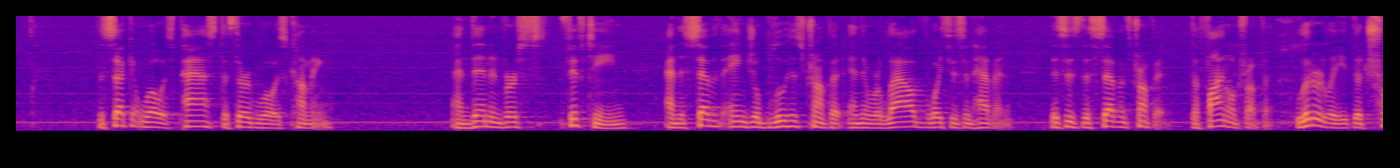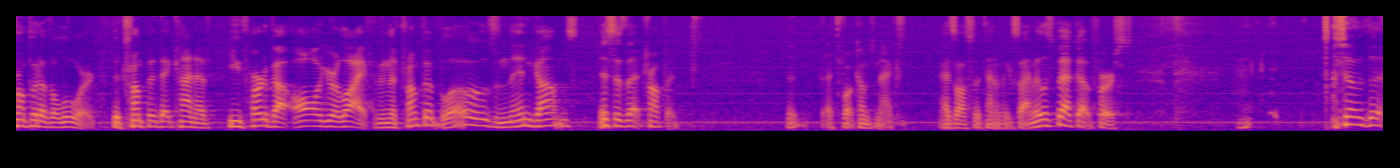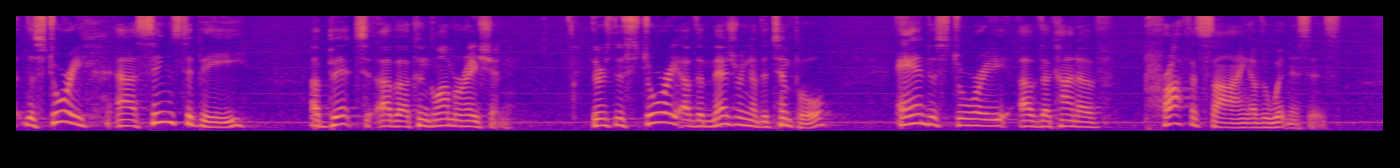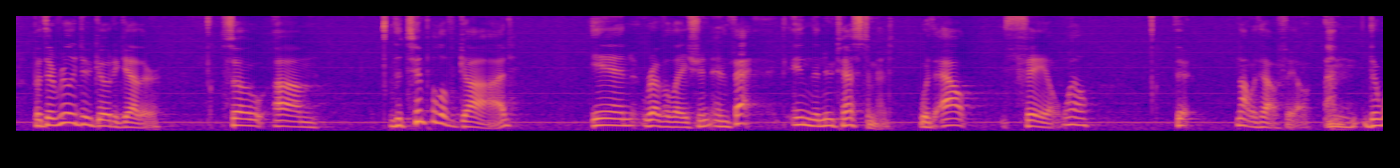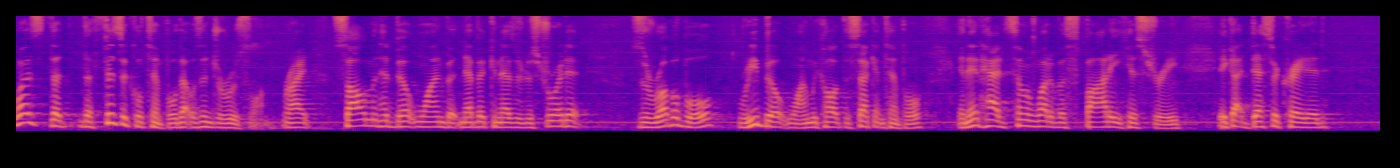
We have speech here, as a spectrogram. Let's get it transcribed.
The second woe is past, the third woe is coming. And then in verse 15, and the seventh angel blew his trumpet, and there were loud voices in heaven. This is the seventh trumpet, the final trumpet. Literally, the trumpet of the Lord, the trumpet that kind of you've heard about all your life. And then the trumpet blows and then comes. This is that trumpet. That's what comes next. That's also kind of exciting. Let's back up first. So the, the story uh, seems to be a bit of a conglomeration. There's the story of the measuring of the temple and a story of the kind of prophesying of the witnesses. But they really do go together. So um, the temple of God in Revelation, in fact, in the New Testament, without fail, well, not without fail. there was the, the physical temple that was in Jerusalem, right? Solomon had built one, but Nebuchadnezzar destroyed it. Zerubbabel rebuilt one. We call it the second temple. And it had somewhat of a spotty history. It got desecrated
